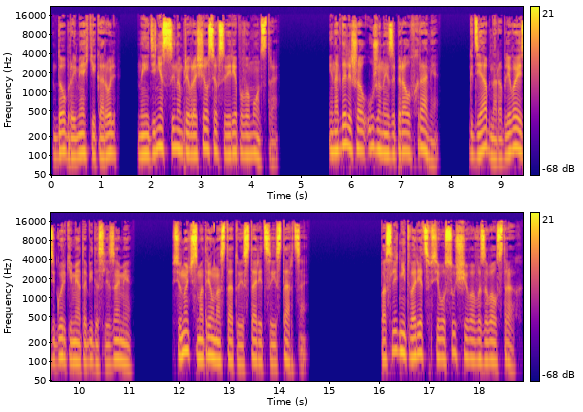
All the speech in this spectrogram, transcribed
Добрый, мягкий король наедине с сыном превращался в свирепого монстра. Иногда лишал ужина и запирал в храме, где Абнер, обливаясь горькими от обиды слезами, всю ночь смотрел на статуи старицы и старца. Последний творец всего сущего вызывал страх.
